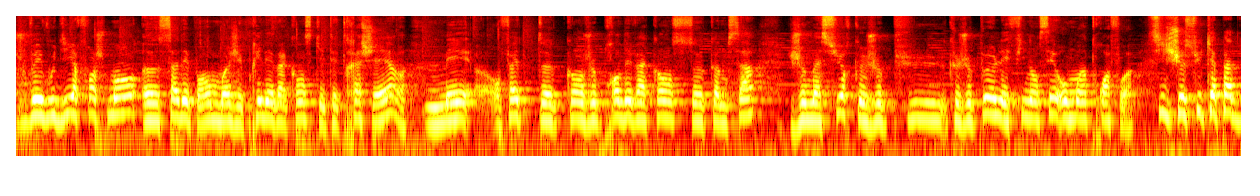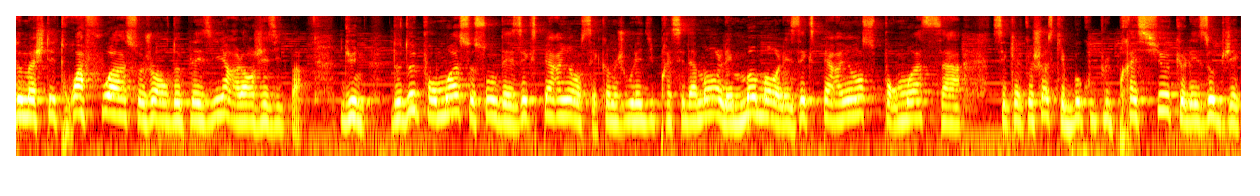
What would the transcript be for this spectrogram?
Je vais vous dire, franchement, euh, ça dépend. Moi, j'ai pris des vacances qui étaient très chères, mais en fait, quand je prends des vacances comme ça, je m'assure que, que je peux les financer au moins trois fois. Si je suis capable de m'acheter trois fois ce genre de plaisir, alors j'hésite pas. D'une. De deux, pour moi, ce sont des expériences. Et comme je vous l'ai dit précédemment, les moments, les expériences, pour moi, ça, c'est quelque chose qui est beaucoup plus précieux que les objets.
